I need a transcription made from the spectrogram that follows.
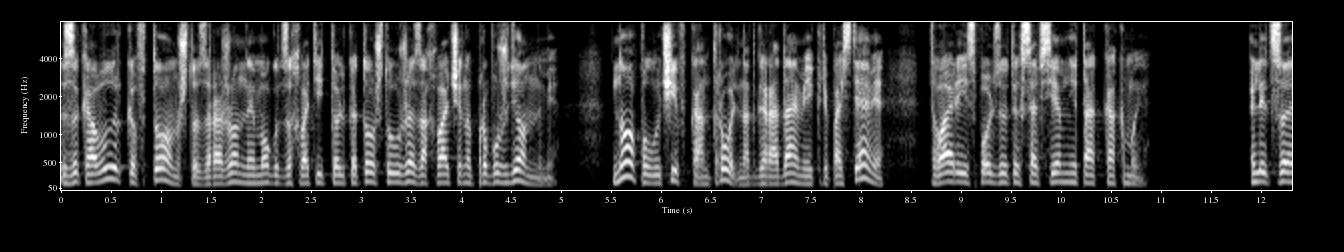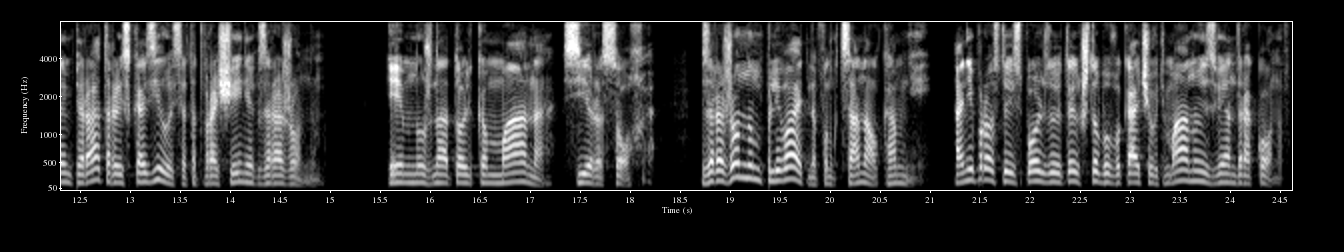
Заковырка в том, что зараженные могут захватить только то, что уже захвачено пробужденными. Но, получив контроль над городами и крепостями, твари используют их совсем не так, как мы. Лицо императора исказилось от отвращения к зараженным. Им нужна только мана, сира соха. Зараженным плевать на функционал камней. Они просто используют их, чтобы выкачивать ману из вен драконов.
